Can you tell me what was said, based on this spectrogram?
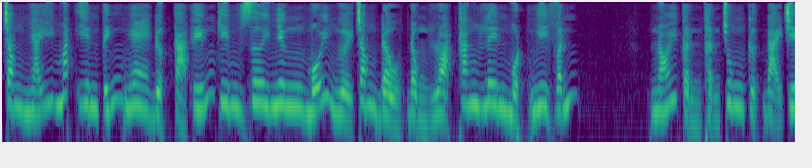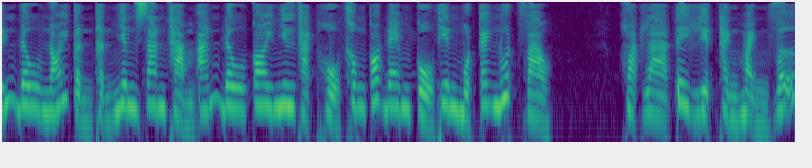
trong nháy mắt yên tĩnh nghe được cả tiếng kim rơi nhưng mỗi người trong đầu đồng loạt thăng lên một nghi vấn. Nói cẩn thận trung cực đại chiến đâu, nói cẩn thận nhân gian thảm án đâu, coi như thạch hổ không có đem cổ thiên một cách nuốt vào. Hoặc là tê liệt thành mảnh vỡ.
